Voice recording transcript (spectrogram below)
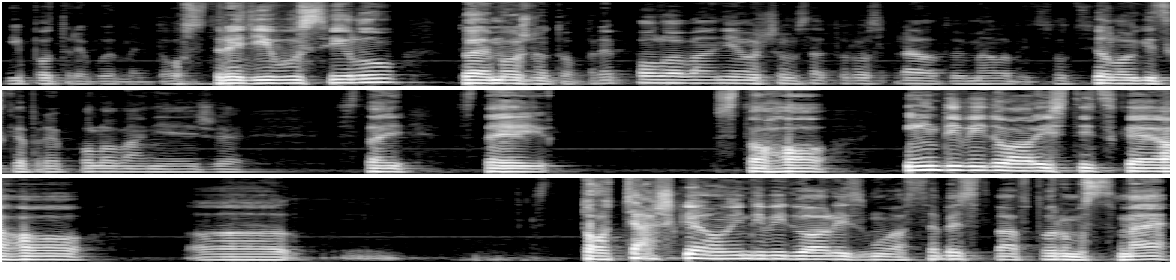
my potrebujeme dostredivú sílu. To je možno to prepolovanie, o čom sa tu rozpráva, to by malo byť sociologické prepolovanie, že z, tej, z, tej, z toho individualistického, uh, toho ťažkého individualizmu a sebectva, v ktorom sme,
